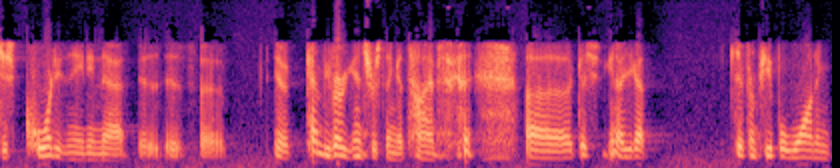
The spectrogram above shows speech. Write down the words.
just coordinating that is, is uh, you know, can be very interesting at times because you know you got different people wanting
